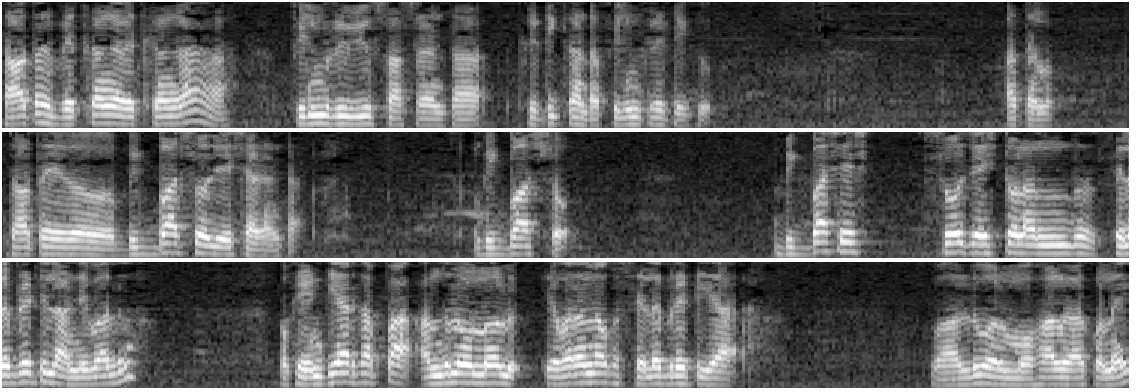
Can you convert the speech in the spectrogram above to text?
తర్వాత వెతకంగా వెతకంగా ఫిల్మ్ రివ్యూస్ రాస్తాడంట క్రిటిక్ అంట ఫిల్మ్ క్రిటిక్ అతను. తర్వాత ఏదో బిగ్ బాస్ షో చేశాడంట. Big boss show big boss show చేసే వాళ్ళందరూ సెలబ్రిటీలు అండి వాళ్ళు. ఒక ఎన్టీఆర్ తప్ప అందులో ఉన్నోళ్ళు ఎవరన్నా ఒక సెలబ్రిటీయా? వాళ్ళు వాళ్ళ మొహాలు కాకున్నాయి.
